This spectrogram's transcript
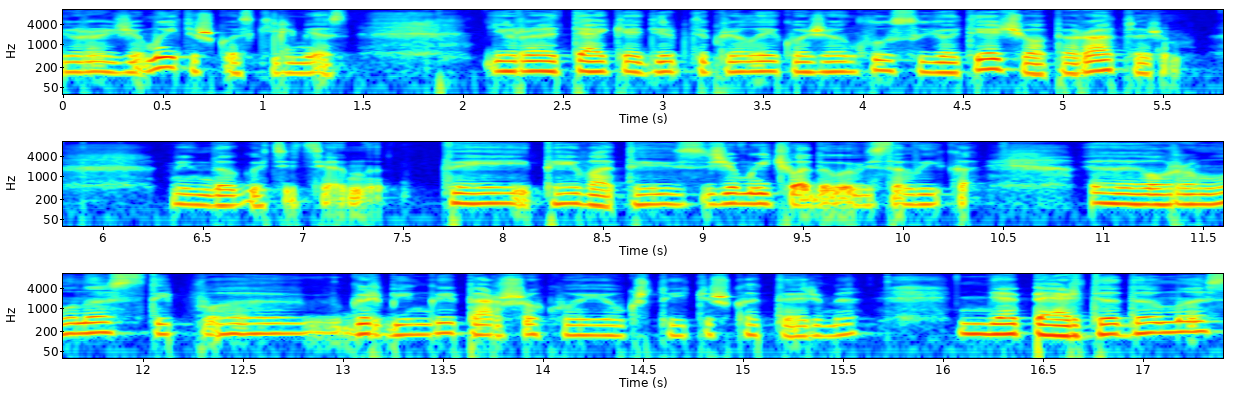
yra žemaitiškos kilmės. Yra tekę dirbti prie laiko ženklų su jo tėčiu operatorium Mindogu Cicenu. Tai, tai va, tai jis žemaičiuodavo visą laiką. E, o Ramūnas taip garbingai peršoko į aukštaitišką tarmę, neperdėdamas,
